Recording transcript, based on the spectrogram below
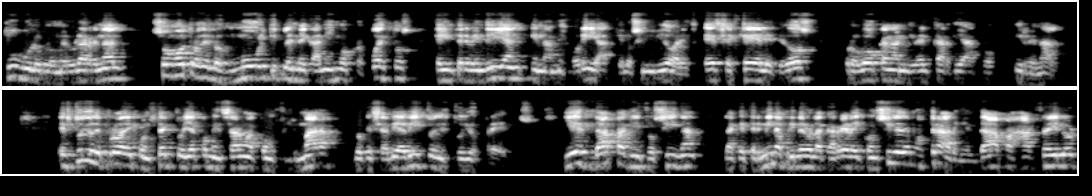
túbulo glomerular renal son otros de los múltiples mecanismos propuestos que intervendrían en la mejoría que los inhibidores SGLT2 provocan a nivel cardíaco y renal. Estudios de prueba de concepto ya comenzaron a confirmar lo que se había visto en estudios previos, y es dapaglifosina la que termina primero la carrera y consigue demostrar en el DAPA Heart Failure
